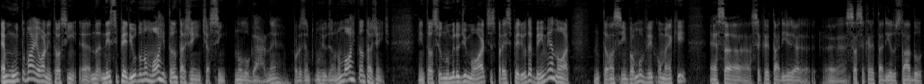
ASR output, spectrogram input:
é muito maior. Então, assim, é, nesse período não morre tanta gente assim no lugar, né? Por exemplo, no Rio de Janeiro, não morre tanta gente. Então, assim, o número de mortes para esse período é bem menor. Então, assim, vamos ver como é que essa secretaria, eh, essa secretaria do estado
